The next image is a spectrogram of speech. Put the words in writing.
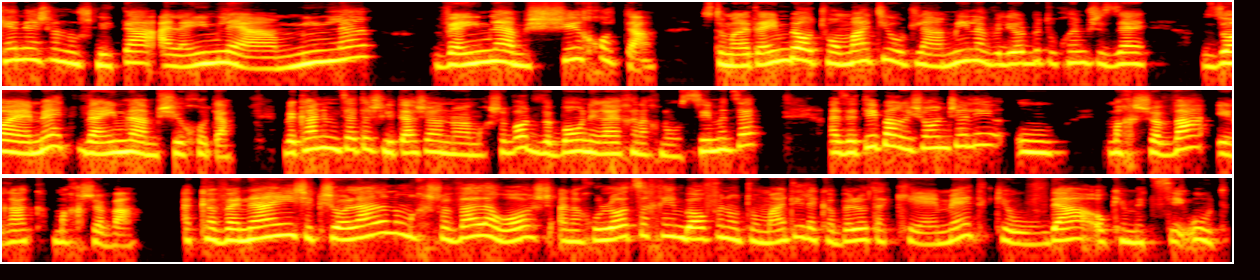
כן יש לנו שליטה על האם להאמין לה והאם להמשיך אותה. זאת אומרת, האם באוטומטיות להאמין לה ולהיות בטוחים שזו האמת, והאם להמשיך אותה. וכאן נמצאת השליטה שלנו על המחשבות, ובואו נראה איך אנחנו עושים את זה. אז הטיפ הראשון שלי הוא, מחשבה היא רק מחשבה. הכוונה היא שכשעולה לנו מחשבה לראש, אנחנו לא צריכים באופן אוטומטי לקבל אותה כאמת, כעובדה או כמציאות.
